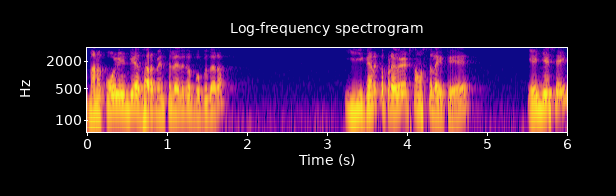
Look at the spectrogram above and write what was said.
మన కోల్ ఇండియా ధర పెంచలేదుగా బొగ్గు ధర? ఈ గనక ప్రైవేట్ సంస్థలు అయితే ఏం చేసాయి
